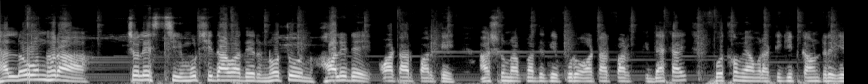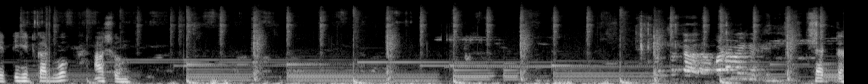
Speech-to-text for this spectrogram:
হ্যালো বন্ধুরা, চলে এসছি মুর্শিদাবাদের নতুন হলিডে ওয়াটার পার্কে। আসুন আপনাদেরকে পুরো ওয়াটার পার্ক দেখাই। প্রথমে আমরা টিকিট কাউন্টারে গিয়ে টিকিট কাটবো। আসুন। একটা।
